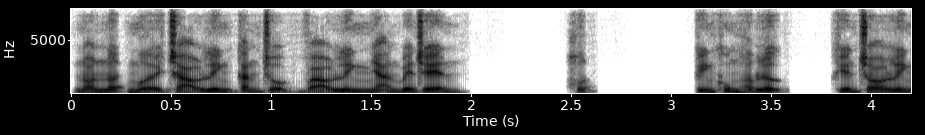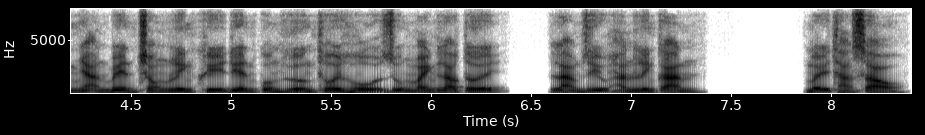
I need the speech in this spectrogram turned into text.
Non nớt mười trào linh căn chộp vào linh nhãn bên trên. Hút. Kinh khủng hấp lực, khiến cho linh nhãn bên trong linh khí điên cuồng hướng thôi hổ dũng mánh lao tới, làm dịu hắn linh căn. Mấy tháng sau,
